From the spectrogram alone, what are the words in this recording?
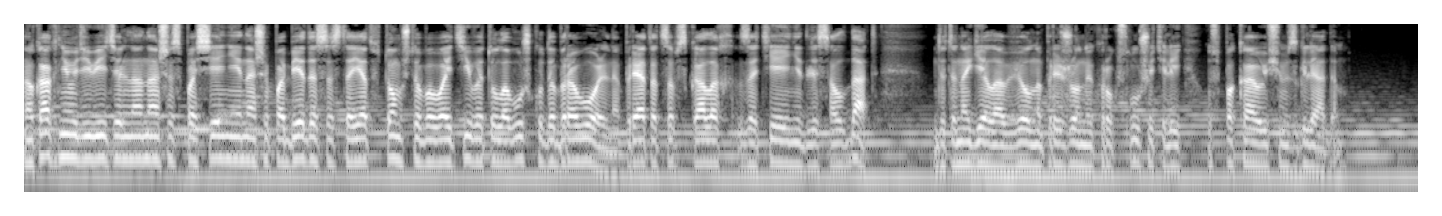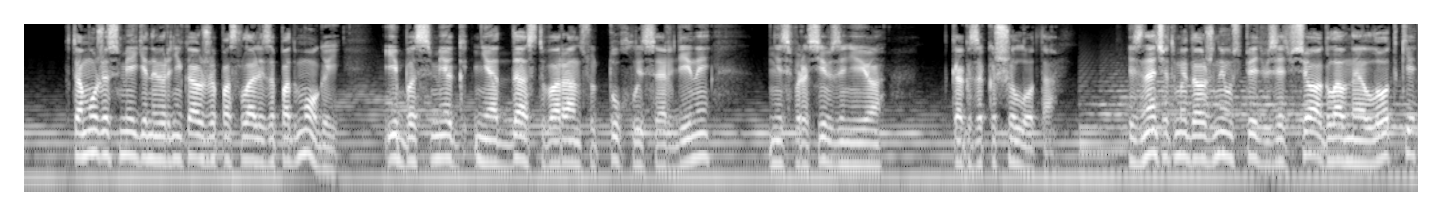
Но, как ни удивительно, наше спасение и наша победа состоят в том, чтобы войти в эту ловушку добровольно, прятаться в скалах затея не для солдат. Детонагела обвел напряженный круг слушателей успокаивающим взглядом. К тому же Смеги наверняка уже послали за подмогой, ибо Смег не отдаст Варанцу тухлой сардины, не спросив за нее, как за кошелота. И значит, мы должны успеть взять все, а главное лодки,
